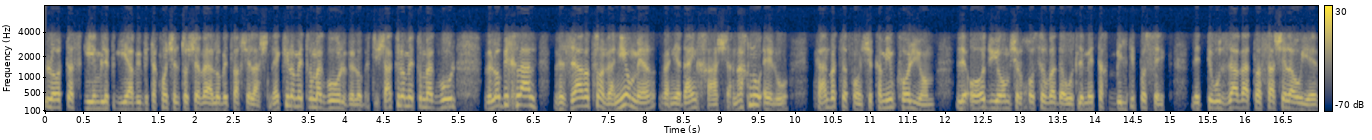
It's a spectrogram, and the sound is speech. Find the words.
לא תסכים לפגיעה בביטחון של תושביה, לא בטווח של השני קילומטר מהגבול ולא בתשעה קילומטר מהגבול ולא בכלל, וזה הרצון. ואני אומר, ואני עדיין חש, שאנחנו אלו כאן בצפון שקמים כל יום לעוד יום של חוסר ודאות, למתח בלתי פוסק, לתעוזה והתרסה של האויב,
